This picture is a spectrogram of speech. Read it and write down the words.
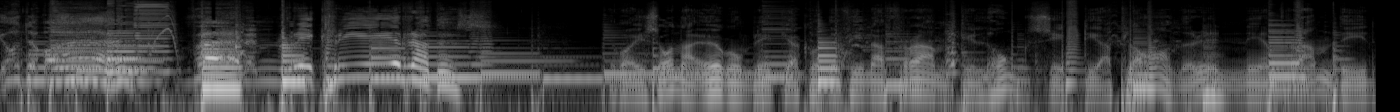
Ja, det var här världen rekreerades. Det var i sådana ögonblick jag kunde finna fram till långsiktiga planer in i en framtid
